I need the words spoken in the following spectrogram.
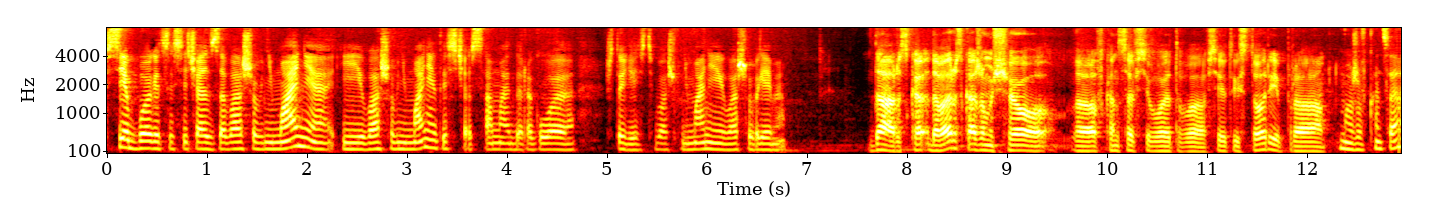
все борются сейчас за ваше внимание, и ваше внимание это сейчас самое дорогое, что есть. Ваше внимание и ваше время. Да, раска- давай расскажем еще э, в конце всего этого, всей этой истории про, Мы уже в конце.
